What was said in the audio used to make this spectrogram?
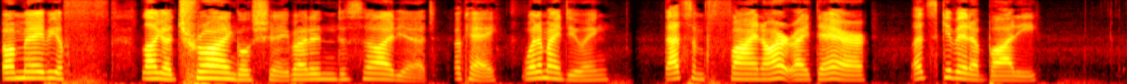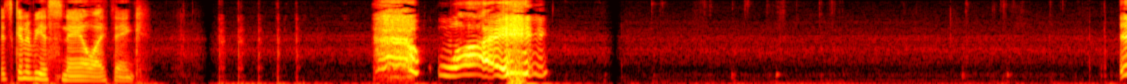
or maybe a like a triangle shape. I didn't decide yet. Okay, what am I doing? That's some fine art right there. Let's give it a body. It's gonna be a snail, I think. Why?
